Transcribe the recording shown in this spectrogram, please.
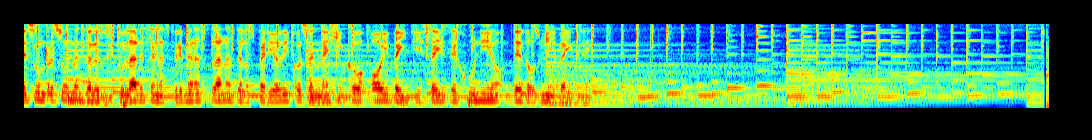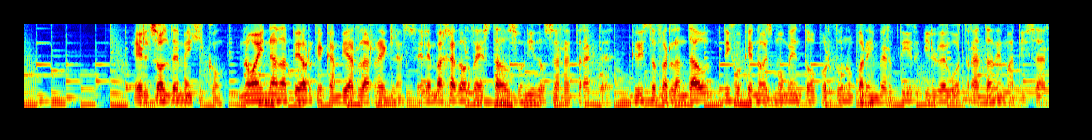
es un resumen de los titulares en las primeras planas de los periódicos en México hoy 26 de junio de 2020. El Sol de México. No hay nada peor que cambiar las reglas. El embajador de Estados Unidos se retracta. Christopher Landau dijo que no es momento oportuno para invertir y luego trata de matizar.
